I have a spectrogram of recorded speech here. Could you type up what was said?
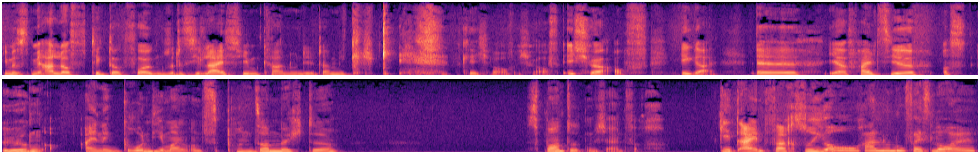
Ihr müsst mir alle auf TikTok folgen, sodass ich live streamen kann und ihr damit. okay, ich höre auf, ich höre auf, ich höre auf. Egal. Äh, ja, falls ihr aus irgendeinem Grund jemanden uns sponsern möchte, sponsert mich einfach. Geht einfach so, yo, hallo Luface LOL.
